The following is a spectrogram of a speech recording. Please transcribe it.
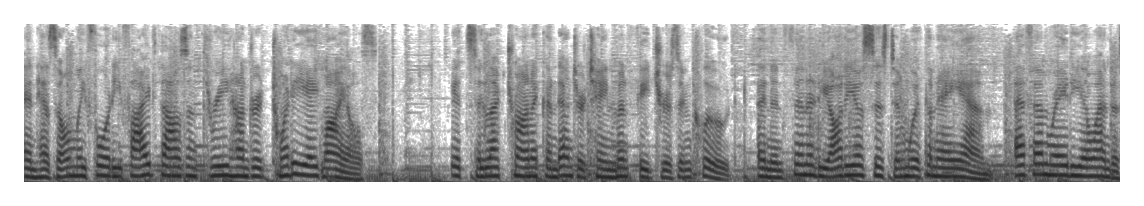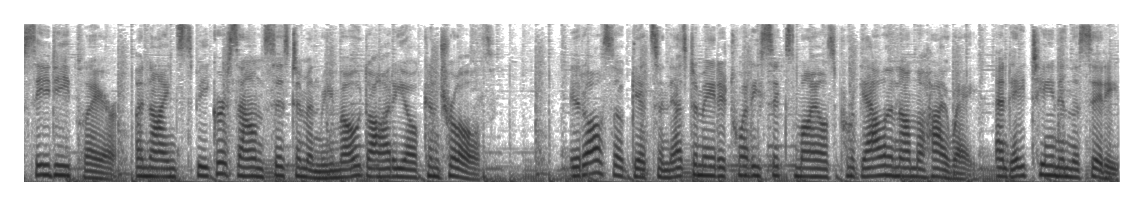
and has only 45,328 miles. Its electronic and entertainment features include an Infinity audio system with an AM, FM radio and a CD player, a 9-speaker sound system and remote audio controls. It also gets an estimated 26 miles per gallon on the highway, and 18 in the city.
